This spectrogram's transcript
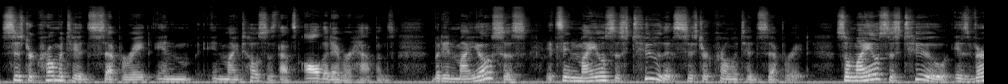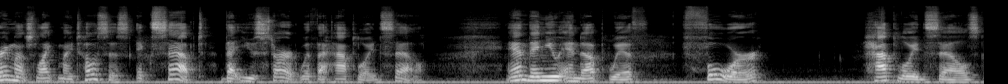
sister chromatids separate in, in mitosis. That's all that ever happens. But in meiosis, it's in meiosis 2 that sister chromatids separate. So meiosis 2 is very much like mitosis, except that you start with a haploid cell. And then you end up with four haploid cells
